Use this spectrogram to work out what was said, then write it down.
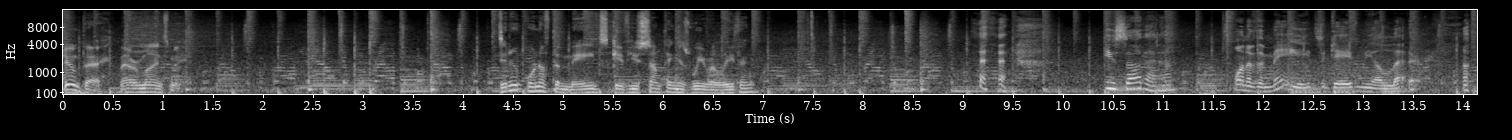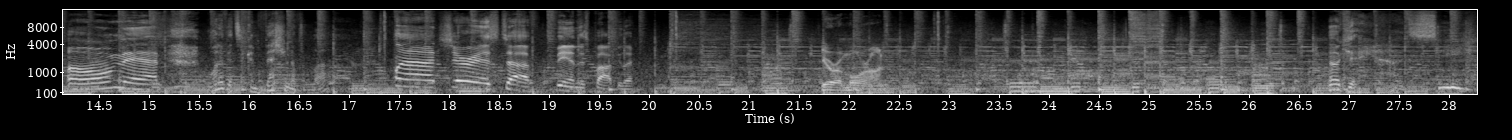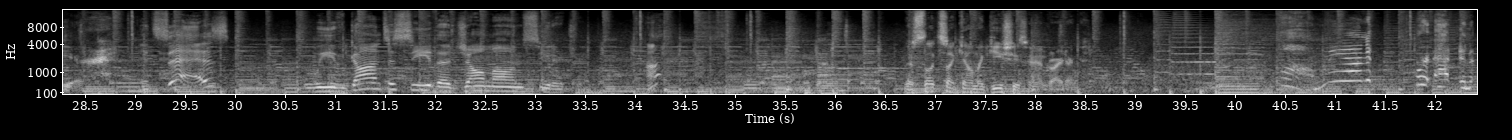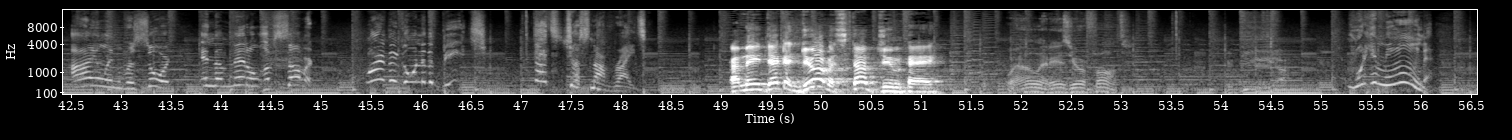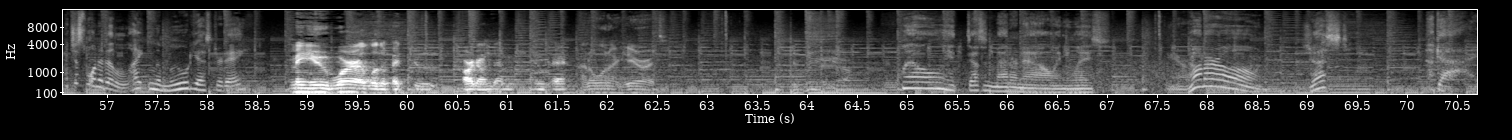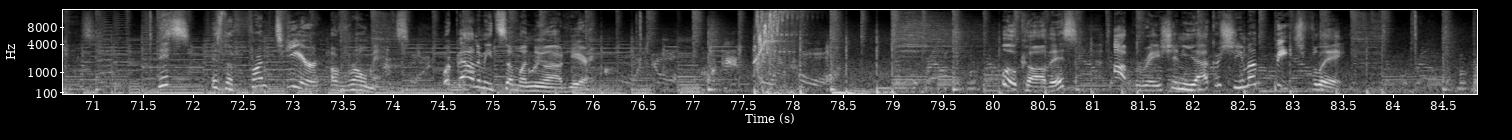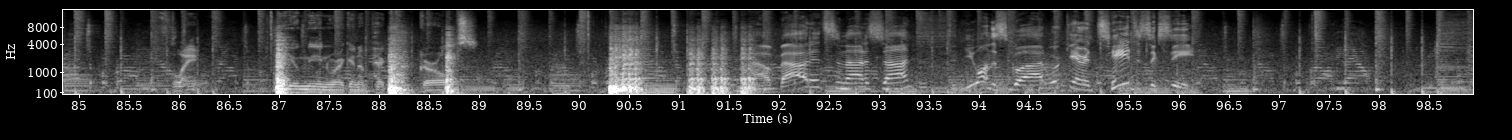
Junpei, that reminds me. Didn't one of the maids give you something as we were leaving? You saw that, huh? One of the maids gave me a letter. Oh, man. What if it's a confession of love? Ah, it sure is tough being this popular. You're a moron. Okay, let's see here. It says, We've gone to see the Jomon Cedar Tree. Huh? This looks like Yamagishi's handwriting. An island resort in the middle of summer. Why are they going to the beach? That's just not right. I mean, they can do other stuff, Junpei. Well, it is your fault. What do you mean? I just wanted to lighten the mood yesterday. I mean, you were a little bit too hard on them, Junpei. I don't want to hear it. Well, it doesn't matter now, anyways. We're on our own, just the guys. This is the frontier of romance. We're bound to meet someone new out here. We'll call this Operation Yakushima Beach Fling. Flame. You mean we're gonna pick up girls? How about it, Sanada-san? With you on the squad, we're guaranteed to succeed.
